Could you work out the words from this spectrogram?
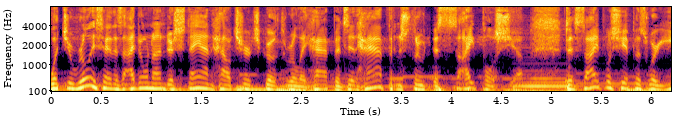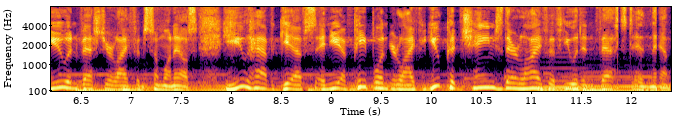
what you're really saying is, I don't understand how church growth really happens. It happens through discipleship. Discipleship is where you invest your life in someone else. You have gifts and you have people in your life. You could change their life if you would invest in them.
